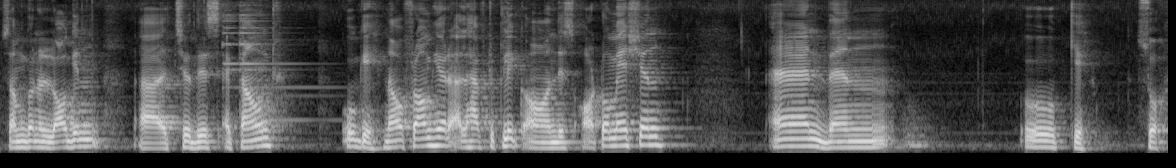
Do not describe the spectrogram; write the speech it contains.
so i'm going to log in uh, to this account. Okay now from here I'll have to click on this automation and then okay. So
